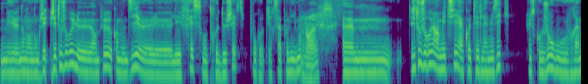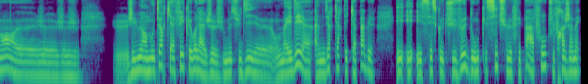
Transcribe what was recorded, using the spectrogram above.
mais euh, non non donc j'ai toujours eu le un peu comme on dit euh, les fesses entre deux chaises pour dire ça poliment. Ouais. Euh, j'ai toujours eu un métier à côté de la musique jusqu'au jour où vraiment je, je, je j'ai eu un moteur qui a fait que voilà, je, me suis dit, euh, on m'a aidé à, me dire Claire, t'es capable et, c'est ce que tu veux. Donc si tu le fais pas à fond, tu le feras jamais.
